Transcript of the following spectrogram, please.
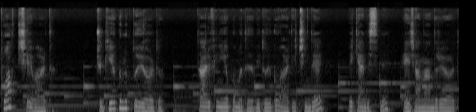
Tuhaf bir şey vardı. Çünkü yakınlık duyuyordu. Tarifini yapamadığı bir duygu vardı içinde ve kendisini heyecanlandırıyordu.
